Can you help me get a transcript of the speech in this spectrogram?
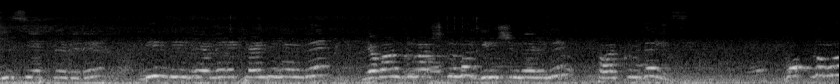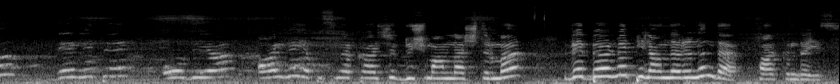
cinsiyetlerini birbirlerine ve kendilerine yabancılaştırma girişimlerinin farkındayız. Toplumu devlete, orduya, aile yapısına karşı düşmanlaştırma ve bölme planlarının da farkındayız.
